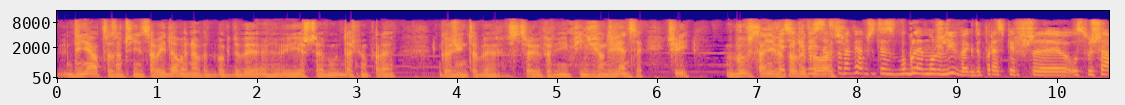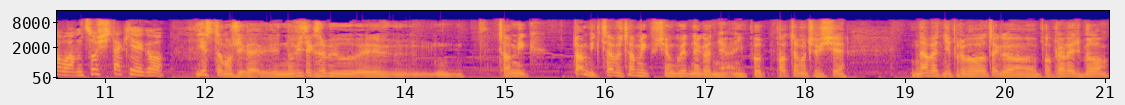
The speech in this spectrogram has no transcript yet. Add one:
dnia, to znaczy nie całej doby nawet, bo gdyby jeszcze dać mu parę godzin, to by stroił pewnie 50 i więcej. Czyli był w stanie Ja się kiedyś wyprodukować... zastanawiałam, czy to jest w ogóle możliwe, gdy po raz pierwszy usłyszałam coś takiego. Jest to możliwe. No Witek zrobił y, tomik, tomik, cały tomik w ciągu jednego dnia i po, potem oczywiście nawet nie próbował tego poprawiać, bo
